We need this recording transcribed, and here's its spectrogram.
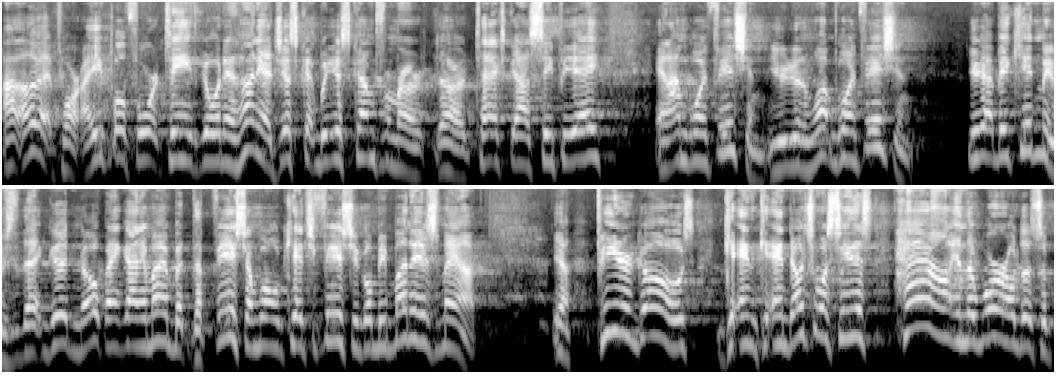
I love that part. April 14th, going in, honey, I just we just come from our, our tax guy CPA, and I'm going fishing. You're doing what? I'm going fishing. You got to be kidding me. Was it that good? Nope, ain't got any money. But the fish, I'm going to catch a fish. You're going to be money in his mouth. Yeah. Peter goes, and, and don't you want to see this? How in the world does a,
